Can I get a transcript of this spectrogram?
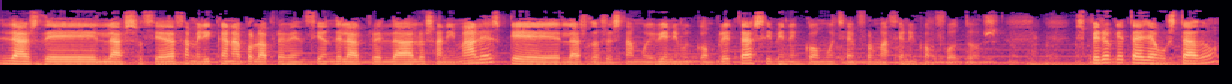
las de la Sociedad Americana por la Prevención de la Crueldad a los Animales, que las dos están muy bien y muy completas y vienen con mucha información y con fotos. Espero que te haya gustado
